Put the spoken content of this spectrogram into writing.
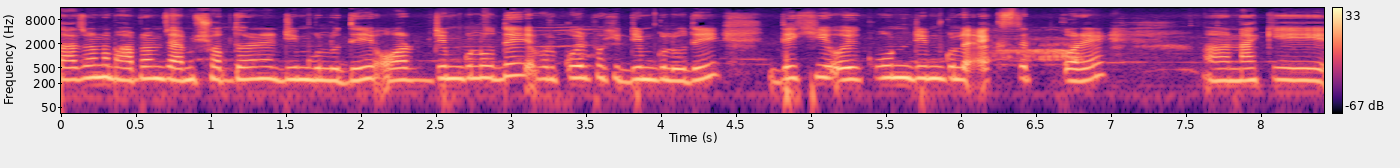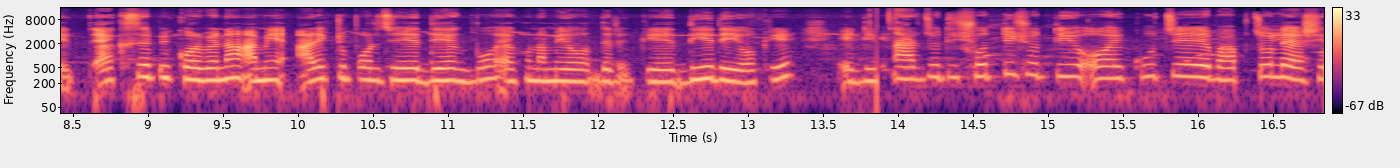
তার জন্য ভাবলাম যে আমি সব ধরনের ডিমগুলো দিই, ওর ডিমগুলো দিই এবার কোয়েল পাখির ডিমগুলো দিই, দেখি ওই কোন ডিমগুলো অ্যাকসেপ্ট করে। নাকি অ্যাকসেপ্টই করবে না, আমি আরেকটু পর্যায়ে দেখব। এখন আমি ওদেরকে দিয়ে দিই, ওকে? এই ডিম আর যদি সত্যি সত্যি ওই কুচে ভাব চলে আসে,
